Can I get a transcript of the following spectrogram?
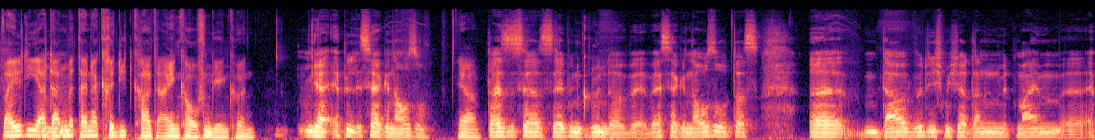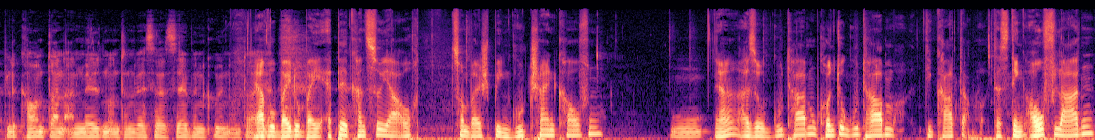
weil die ja dann mit deiner Kreditkarte einkaufen gehen können. Ja, Apple ist ja genauso. Ja. Da ist es ja dasselbe in Grün. Da wäre es ja genauso, dass äh, da würde ich mich ja dann mit meinem äh, Apple-Account dann anmelden und dann wäre es ja dasselbe in Grün. Und daher, Ja, wobei du bei Apple kannst du ja auch zum Beispiel einen Gutschein kaufen. Mhm. Ja, also Guthaben, Kontoguthaben, die Karte, das Ding aufladen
